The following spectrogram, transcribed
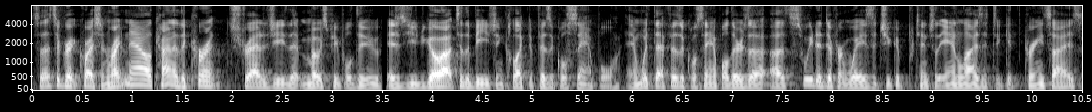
So that's a great question. Right now, kind of the current strategy that most people do is you'd go out to the beach and collect a physical sample. And with that physical sample, there's a, a suite of different ways that you could potentially analyze it to get grain size.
